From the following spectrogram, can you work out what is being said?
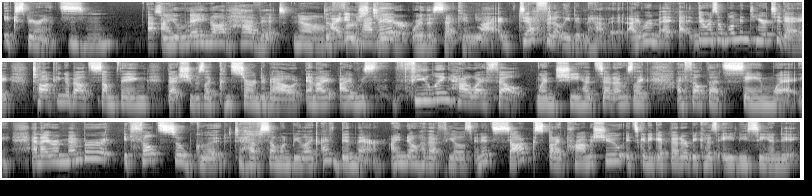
experience. Mm-hmm. so you may not have it No, the I didn't first have it. or the second year I definitely didn't have it. I rem- I- there was a woman here today talking about something that she was like concerned about, and I, I was feeling how I felt when she had said, I was like, I felt that same way. And I remember it felt so good to have someone be like, I've been there. I know how that feels. And it sucks, but I promise you it's going to get better because A, B, C, and D.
